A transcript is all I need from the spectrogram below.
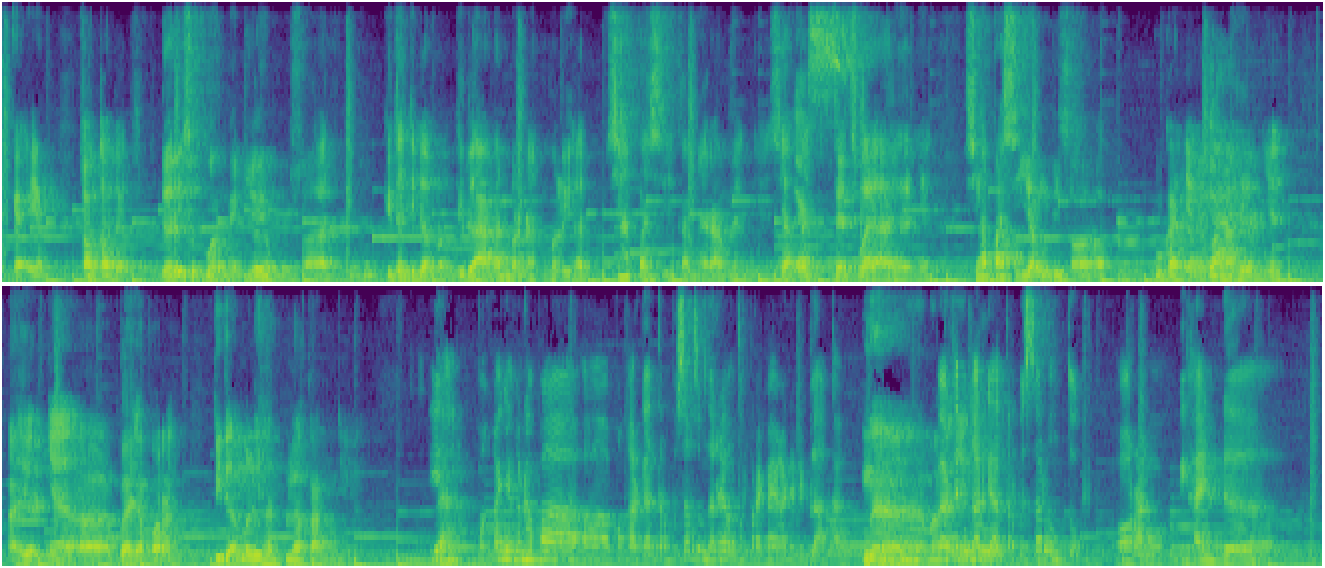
kayak yang contoh deh dari sebuah media yang besar kita tidak tidak akan pernah melihat siapa sih kameramennya siapa Yes. that's why akhirnya siapa sih yang disorot bukannya memang Ya. akhirnya akhirnya eh, banyak orang tidak melihat belakangnya Ya, makanya kenapa uh, penghargaan terbesar sebenarnya untuk mereka yang ada di belakang. nah Berarti makanya itu. penghargaan terbesar untuk orang behind the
